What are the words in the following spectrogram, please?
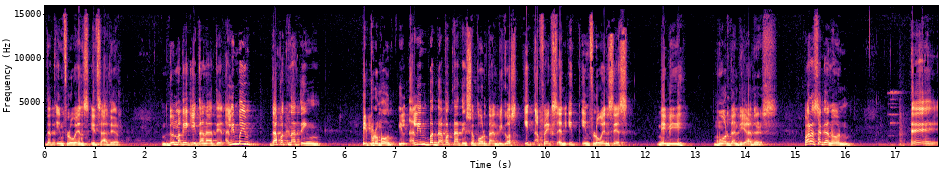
that influence each other. Doon makikita natin, alin ba yung dapat nating i-promote? Alin ba dapat nating supportan because it affects and it influences maybe more than the others. Para sa ganon, eh,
